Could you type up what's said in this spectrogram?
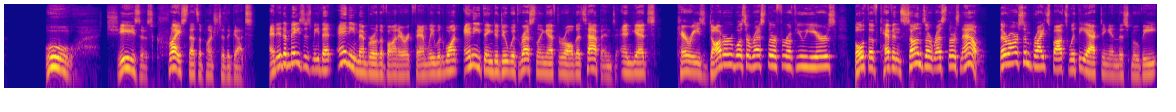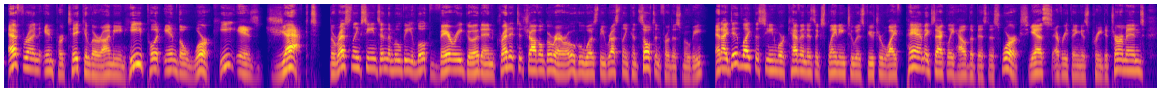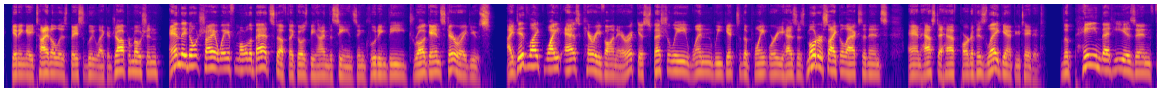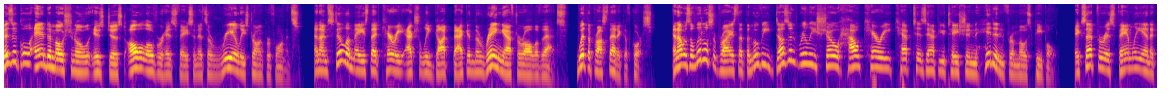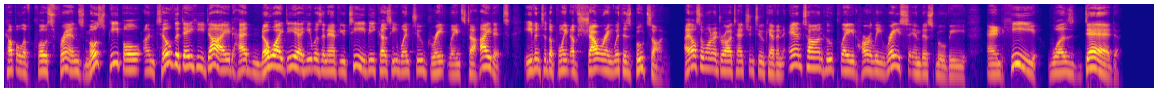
ooh, Jesus Christ, that's a punch to the gut. And it amazes me that any member of the Von Erich family would want anything to do with wrestling after all that's happened, and yet Kerry's daughter was a wrestler for a few years, both of Kevin's sons are wrestlers now. There are some bright spots with the acting in this movie. Efron, in particular, I mean, he put in the work. He is jacked. The wrestling scenes in the movie look very good, and credit to Chavo Guerrero, who was the wrestling consultant for this movie. And I did like the scene where Kevin is explaining to his future wife, Pam, exactly how the business works. Yes, everything is predetermined, getting a title is basically like a job promotion, and they don't shy away from all the bad stuff that goes behind the scenes, including the drug and steroid use. I did like White as Kerry Von Erich, especially when we get to the point where he has his motorcycle accident and has to have part of his leg amputated the pain that he is in, physical and emotional, is just all over his face, and it's a really strong performance. And I'm still amazed that Kerry actually got back in the ring after all of that. With a prosthetic, of course. And I was a little surprised that the movie doesn't really show how Kerry kept his amputation hidden from most people. Except for his family and a couple of close friends, most people, until the day he died, had no idea he was an amputee because he went to great lengths to hide it, even to the point of showering with his boots on. I also want to draw attention to Kevin Anton, who played Harley Race in this movie, and he was dead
